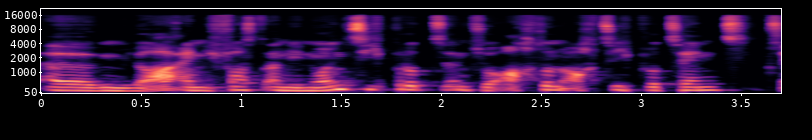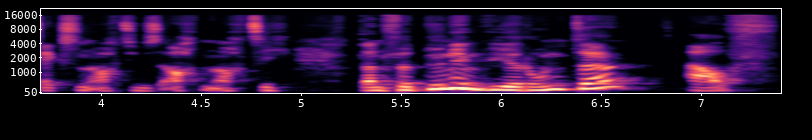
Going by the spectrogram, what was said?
ähm, ja, eigentlich fast an die 90 Prozent, so 88 Prozent, 86 bis 88. Dann verdünnen wir runter auf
